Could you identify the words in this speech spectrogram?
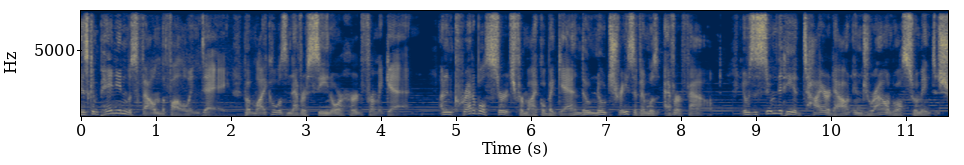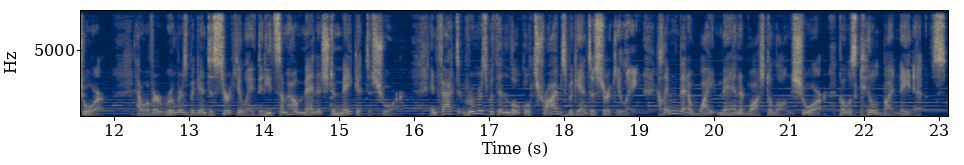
His companion was found the following day, but Michael was never seen or heard from again. An incredible search for Michael began, though no trace of him was ever found. It was assumed that he had tired out and drowned while swimming to shore. However, rumors began to circulate that he'd somehow managed to make it to shore. In fact, rumors within local tribes began to circulate, claiming that a white man had washed along shore, but was killed by natives.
